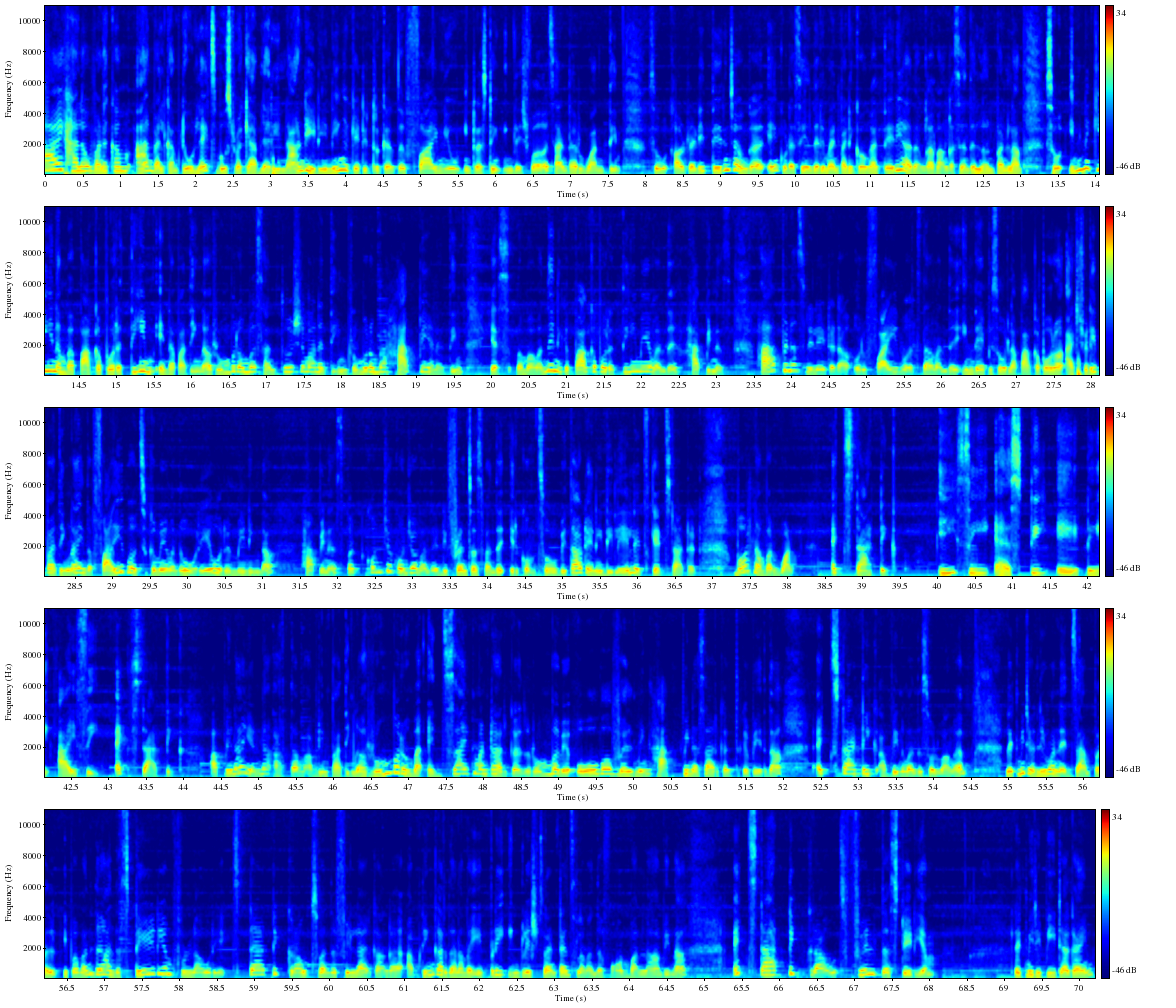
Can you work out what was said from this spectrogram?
Hi hello வணக்கம் and welcome to let's boost vocabulary நாண்டிடி நீங்கள் கேட்டுட்ருக்கிறது five new interesting English words under one theme so already தெரிஞ்சவங்க என் கூட சேர்ந்து ரிமைண்ட் பண்ணிக்கோங்க. தெரியாதவங்க வாங்க சேர்ந்து லேர்ன் பண்ணலாம். ஸோ இன்றைக்கி நம்ம பார்க்க போகிற தீம் என்ன பார்த்தீங்கன்னா ரொம்ப ரொம்ப சந்தோஷமான தீம் ரொம்ப ரொம்ப ஹாப்பியான தீம் எஸ் நம்ம வந்து இன்றைக்கி பார்க்க போகிற தீமே வந்து ஹாப்பினஸ் ஹாப்பினஸ் ரிலேட்டடாக ஒரு ஃபைவ் வேர்ட்ஸ் தான் வந்து இந்த எபிசோடில் பார்க்க போகிறோம் ஆக்சுவலி பார்த்திங்கன்னா இந்த ஃபைவ் வேர்ட்ஸுக்குமே வந்து ஒரே ஒரு மீனிங் தான் ஹாப்பினஸ் பட் கொஞ்சம் கொஞ்சம் வந்து டிஃப்ரென்சஸ் வந்து இருக்கும். So without any delay let's get started word number one ecstatic இசிஎஸ்டிஏடிஐசி ecstatic அப்படின்னா என்ன அர்த்தம் அப்படின்னு பார்த்தீங்கன்னா ரொம்ப ரொம்ப எக்ஸைட்மெண்ட்டாக இருக்கிறது ரொம்பவே ஓவர்வெல்மிங் ஹாப்பினஸாக இருக்கிறதுக்கு பேர் தான் எக்ஸ்டாட்டிக் அப்படின்னு வந்து சொல்லுவாங்க. Let me tell you one example இப்போ வந்து அந்த ஸ்டேடியம் ஃபுல்லாக ஒரு எக்ஸ்டாட்டிக் க்ரௌட்ஸ் வந்து ஃபில்லாக இருக்காங்க அப்படிங்கிறத நம்ம எப்படி இங்கிலீஷ் சென்டென்ஸில் வந்து ஃபார்ம் பண்ணலாம் அப்படின்னா ecstatic crowds fill the stadium let me repeat again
